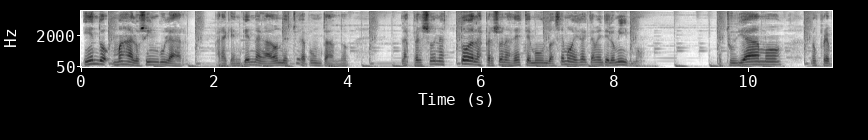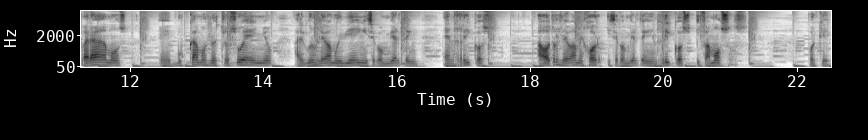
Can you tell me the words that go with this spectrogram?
yendo más a lo singular, para que entiendan a dónde estoy apuntando, las personas, todas las personas de este mundo hacemos exactamente lo mismo. Estudiamos, nos preparamos, eh, buscamos nuestro sueño, a algunos le va muy bien y se convierten en ricos a otros le va mejor y se convierten en ricos y famosos. Porque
